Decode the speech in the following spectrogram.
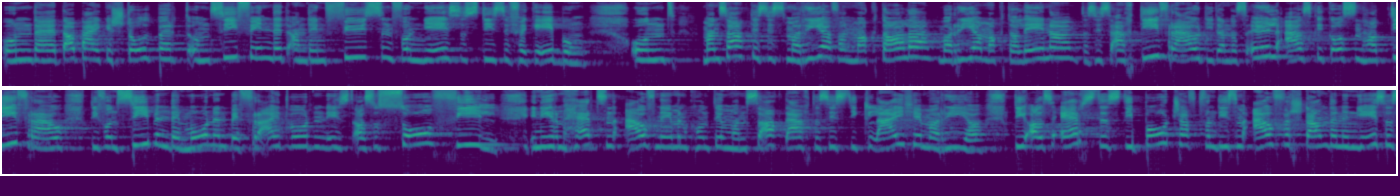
und äh, dabei gestolpert und sie findet an den Füßen von Jesus diese Vergebung. Und man sagt, es ist Maria von Magdala, Maria Magdalena. Das ist auch die Frau, die dann das Öl ausgegossen hat. Die Frau, die von sieben Dämonen befreit worden ist. Also so viel in ihrem Herzen aufnehmen konnte. Und man sagt auch, das ist die gleiche Maria, die als erstes die Botschaft von diesem auferstandenen Jesus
